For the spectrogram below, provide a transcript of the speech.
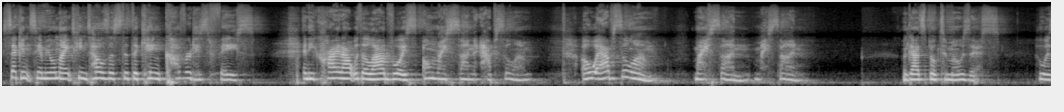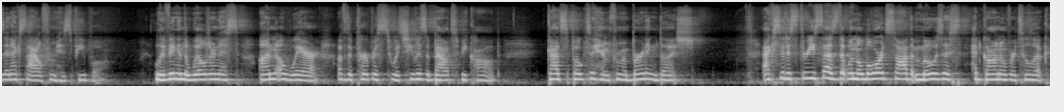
2 Samuel 19 tells us that the king covered his face and he cried out with a loud voice, Oh, my son, Absalom! Oh, Absalom, my son, my son. When God spoke to Moses, who was in exile from his people, living in the wilderness, unaware of the purpose to which he was about to be called, God spoke to him from a burning bush. Exodus 3 says that when the Lord saw that Moses had gone over to look,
